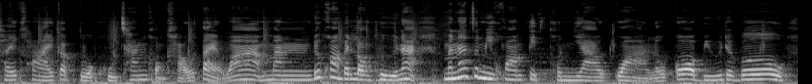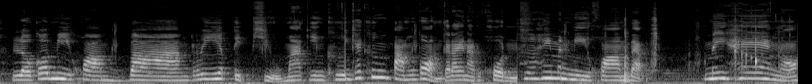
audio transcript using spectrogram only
คล้ายๆ กับตัวคูชั่นของเขา แต่ว่ามันด้วยความเป็นรองพื้นอะมันน่าจะมีความติดทนยาวกว่า แล้วก็ buildable แล้วก็มีความบางเรียบติดผิวมากยิ่งขึ้น แค่ครึ่งปั๊มก่อนก็ได้นะทุกคน เพื่อให้มันมีความแบบไม่แห้งเนาะ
